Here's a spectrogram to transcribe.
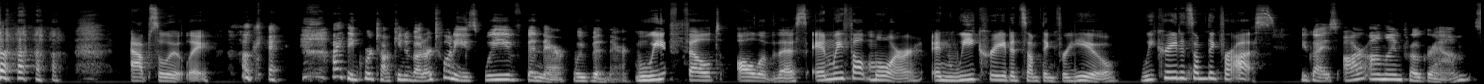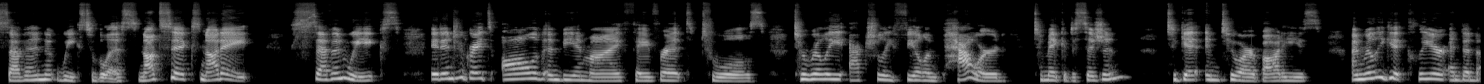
Absolutely. Okay. I think we're talking about our 20s. We've been there. We've been there. We felt all of this and we felt more, and we created something for you. We created something for us. You guys, our online program, Seven Weeks to Bliss, not six, not eight, seven weeks. It integrates all of MB and my favorite tools to really actually feel empowered to make a decision, to get into our bodies, and really get clear and,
